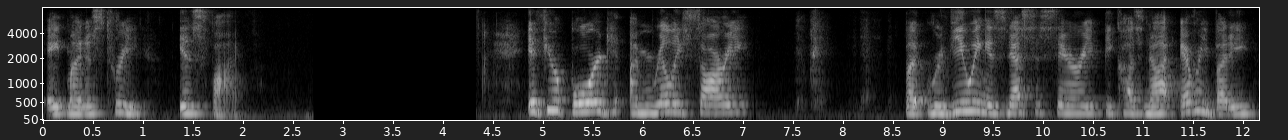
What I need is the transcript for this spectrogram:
8 minus 3 is 5. If you're bored, I'm really sorry, but reviewing is necessary because not everybody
